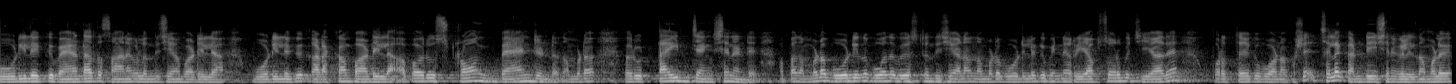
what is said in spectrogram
ബോഡിയിലേക്ക് വേണ്ടാത്ത സാധനങ്ങൾ എന്ത് ചെയ്യാൻ പാടില്ല? ബോഡിയിലേക്ക് കടക്കാൻ പാടില്ല. അപ്പോൾ ഒരു സ്ട്രോങ് ബാൻഡ് ഉണ്ട്. നമ്മുടെ ഒരു ടൈറ്റ് ജംഗ്ഷൻ ഉണ്ട്. അപ്പോൾ നമ്മുടെ ബോഡിയിൽ നിന്ന് പോകുന്ന വേസ്റ്റ് എന്ത് ചെയ്യണം? നമ്മുടെ ബോഡിയിലേക്ക് പിന്നെ റീഅബ്സോർബ് ചെയ്യാതെ പുറത്തേക്ക് പോകണം. പക്ഷേ ചില കണ്ടീഷനുകളിൽ നമ്മൾ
